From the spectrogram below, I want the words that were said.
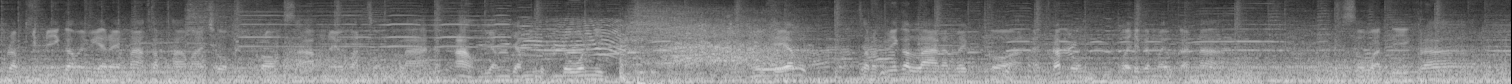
สำหรับคลิปนี้ก็ไม่มีอะไรมากครับพามาชมคลองสามในวันสงกรานต์อ้าวยังยังโดนอีกโอเคครับสำหรับคลิปนี้ก็ลากันไปก่อนนะครับผมไว้เจอกันใหม่โอกาสหน้า สวัสดีครับ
